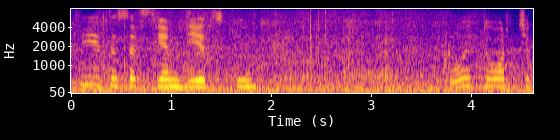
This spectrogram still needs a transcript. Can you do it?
Какие-то совсем детские. Ой, тортик.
